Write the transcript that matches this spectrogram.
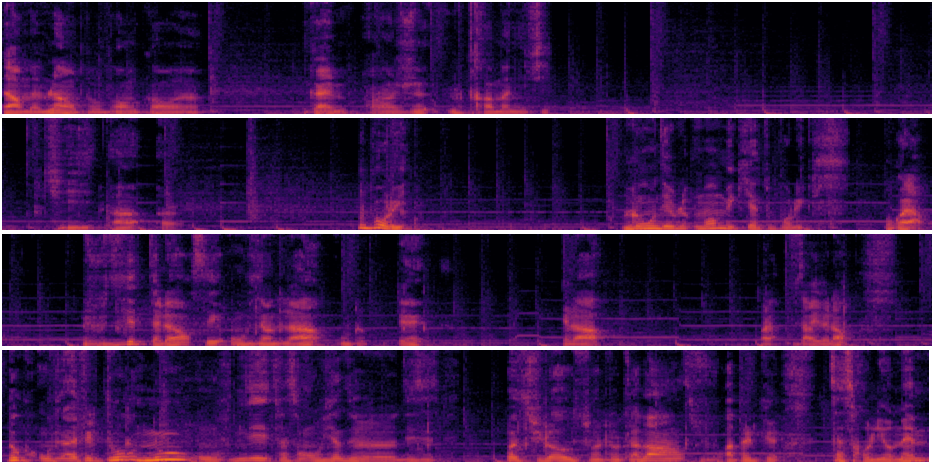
Alors même là, on peut voir encore, euh, quand même un jeu ultra magnifique qui a tout pour lui. Long développement, mais qui a tout pour lui. Donc voilà. Je vous disais tout à l'heure, c'est on vient de là ou de l'autre côté. Et là, voilà, vous arrivez là. Donc on a fait le tour. Nous, on venait de toute façon, on vient de des soit de celui-là ou soit de l'autre là-bas. Hein. Je vous rappelle que ça se relie au même,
